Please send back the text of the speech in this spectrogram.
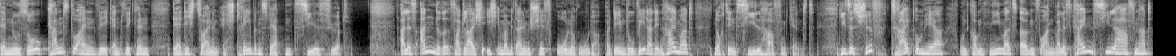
denn nur so kannst du einen Weg entwickeln, der dich zu einem erstrebenswerten Ziel führt. Alles andere vergleiche ich immer mit einem Schiff ohne Ruder, bei dem du weder den Heimat noch den Zielhafen kennst. Dieses Schiff treibt umher und kommt niemals irgendwo an, weil es keinen Zielhafen hat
